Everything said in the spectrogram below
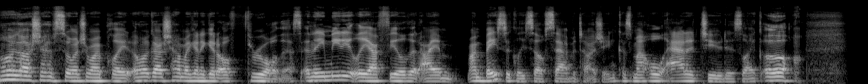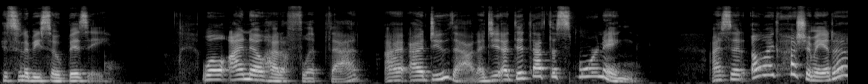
Oh my gosh, I have so much on my plate. Oh my gosh, how am I going to get all through all this? And then immediately I feel that I am I'm basically self-sabotaging because my whole attitude is like, ugh, it's going to be so busy. Well, I know how to flip that. I, I do that. I did, I did that this morning. I said, oh my gosh, Amanda,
